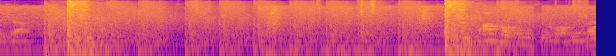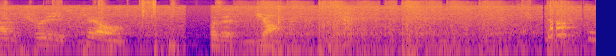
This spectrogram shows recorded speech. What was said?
we go. Unbelievable the amount of trees killed for this junk. Yeah,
